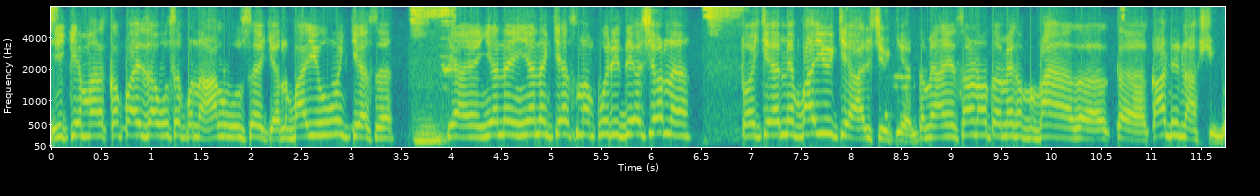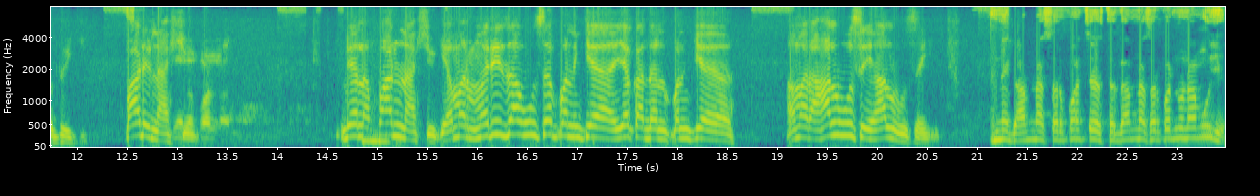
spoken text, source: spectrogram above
ઈ કે મારે કપાઈ જવું છે પણ હાલવું છે કે. અને બાયું શું કે છે? કે એને એને કેસમાં પૂરી દેશો ને તો કે અમે બાયું કે હાલશું કે. તમે અહીંયા સણો તો અમે કાઢી નાખશું બધું કે. પાડી નાખશું. બેલા પાડ નાખ્યું કે અમારે મરી જવું છે પણ કે એકાદન પણ કે અમારે હાલવું છે હાલવું છે. અને ગામના સરપંચ ગામના સરપંચનું નામ શું છે?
